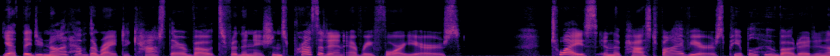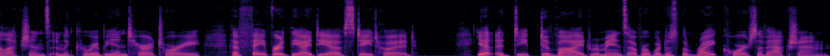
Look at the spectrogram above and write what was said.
Yet they do not have the right to cast their votes for the nation's president every four years. Twice in the past five years, people who voted in elections in the Caribbean territory have favored the idea of statehood. Yet a deep divide remains over what is the right course of action.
